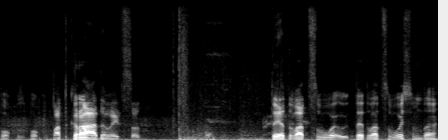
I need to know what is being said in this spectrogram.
Сбоку, сбоку. Подкрадывается. Т-28, Т-28, да.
